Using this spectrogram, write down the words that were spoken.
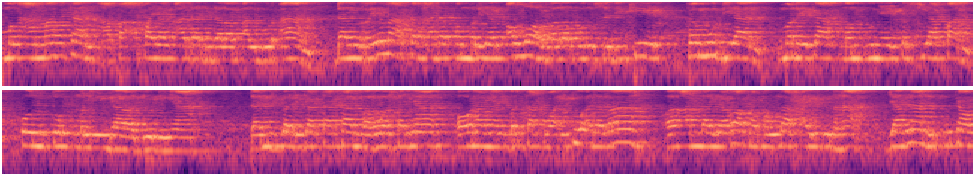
mengamalkan apa-apa yang ada di dalam Al-Quran dan rela terhadap pemberian Allah walaupun sedikit. Kemudian mereka mempunyai kesiapan untuk meninggal dunia. Dan juga dikatakan bahwasanya orang yang bertakwa itu adalah anda yaraka maulah jangan engkau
